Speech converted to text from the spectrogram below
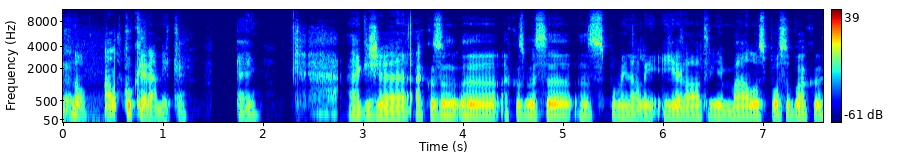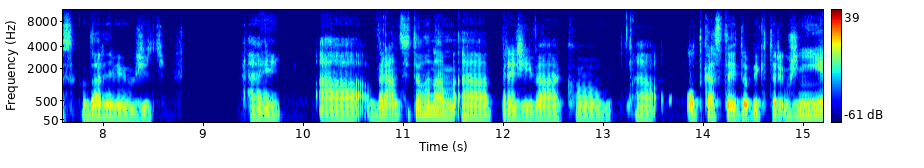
no. no, ale ku keramike. Hej. Takže ako, som, uh, ako sme sa spomínali, je relatívne málo spôsobov, ako je sekundárne využiť. Hej. A v rámci toho nám uh, prežíva ako uh, odkaz tej doby, ktorý už nie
